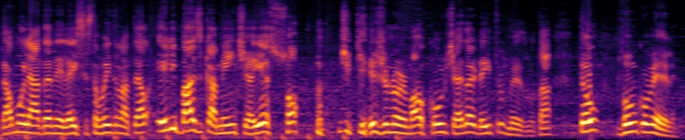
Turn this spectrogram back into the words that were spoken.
dá uma olhada nele aí, vocês estão vendo na tela. Ele basicamente aí é só pão de queijo normal com cheddar dentro mesmo, tá? Então, vamos comer ele.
